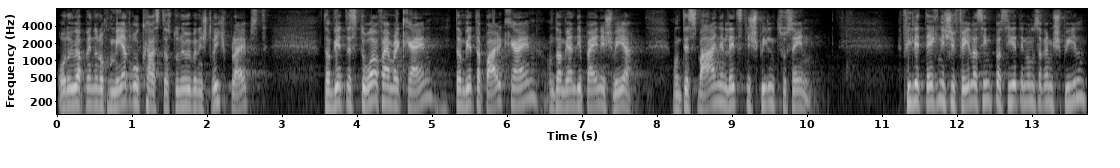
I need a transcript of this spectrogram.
oder überhaupt wenn du noch mehr Druck hast, dass du nur über den Strich bleibst, dann wird das Tor auf einmal klein, dann wird der Ball klein und dann werden die Beine schwer. Und das war in den letzten Spielen zu sehen. Viele technische Fehler sind passiert in unserem Spiel.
